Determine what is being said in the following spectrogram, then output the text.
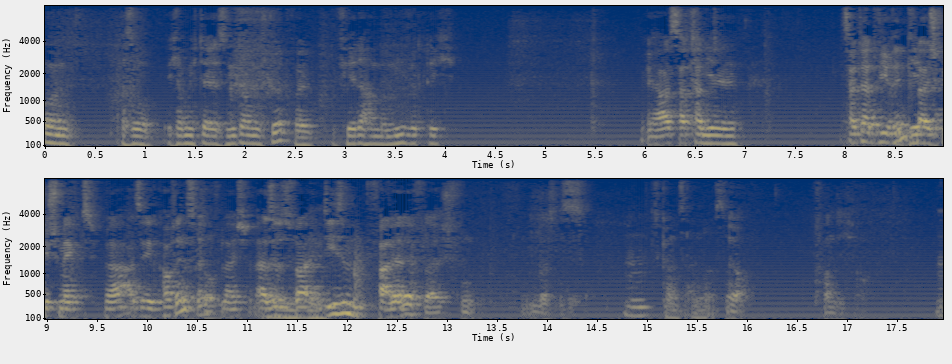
Und also ich habe mich da jetzt nie daran gestört, weil Pferde haben mir nie wirklich Ja, es hat halt. Es hat halt wie Rindfleisch geschmeckt. Ja, also gekochtes? Rindfleisch. Also es war in diesem Fall. Pferdefleisch. find- Das ist, ist ganz anderes. ja, fand ich auch.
